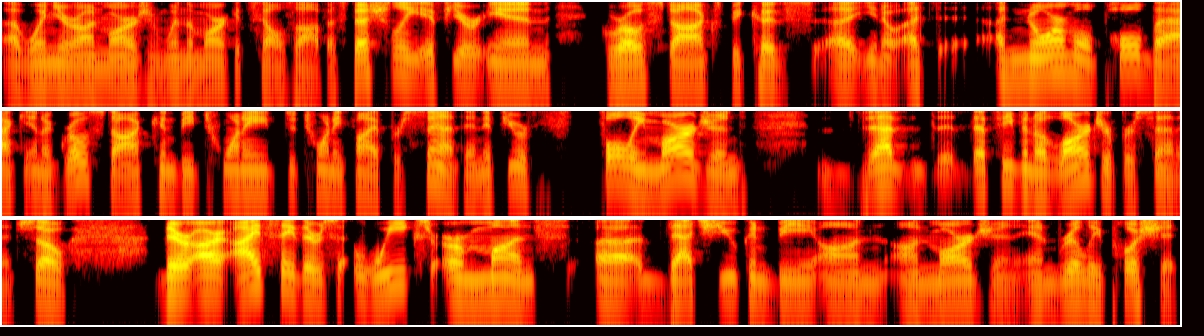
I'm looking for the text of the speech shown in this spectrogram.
uh, when you're on margin when the market sells off, especially if you're in growth stocks because uh, you know a, a, normal pullback in a growth stock can be 20 to 25 percent, and if you're fully margined, that that's even a larger percentage. So there are i say there's weeks or months uh, that you can be on on margin and really push it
